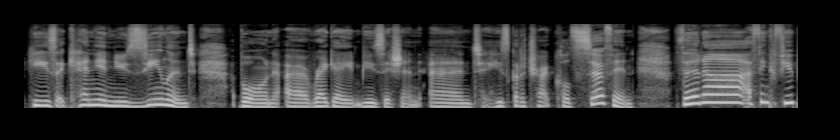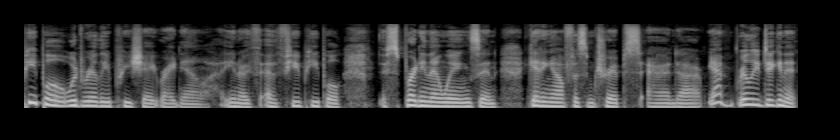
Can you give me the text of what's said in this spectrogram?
He's a Kenyan, New Zealand born uh, reggae musician, and he's got a track called Surfing that uh, I think a few people would really appreciate right now. You know, a few people spreading their wings and getting out for some trips, and uh, yeah, really digging it.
